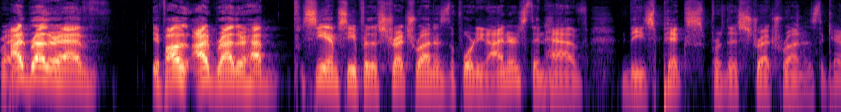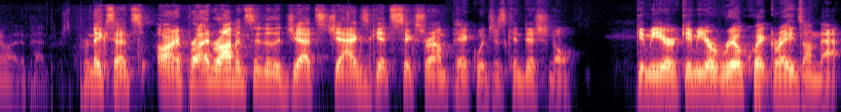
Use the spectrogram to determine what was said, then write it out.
Right. I'd rather have if I was I'd rather have CMC for the stretch run as the 49ers than have these picks for this stretch run as the Carolina Panthers. Makes sense. All right. Brian Robinson to the Jets. Jags get six round pick, which is conditional. Give me your give me your real quick grades on that.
